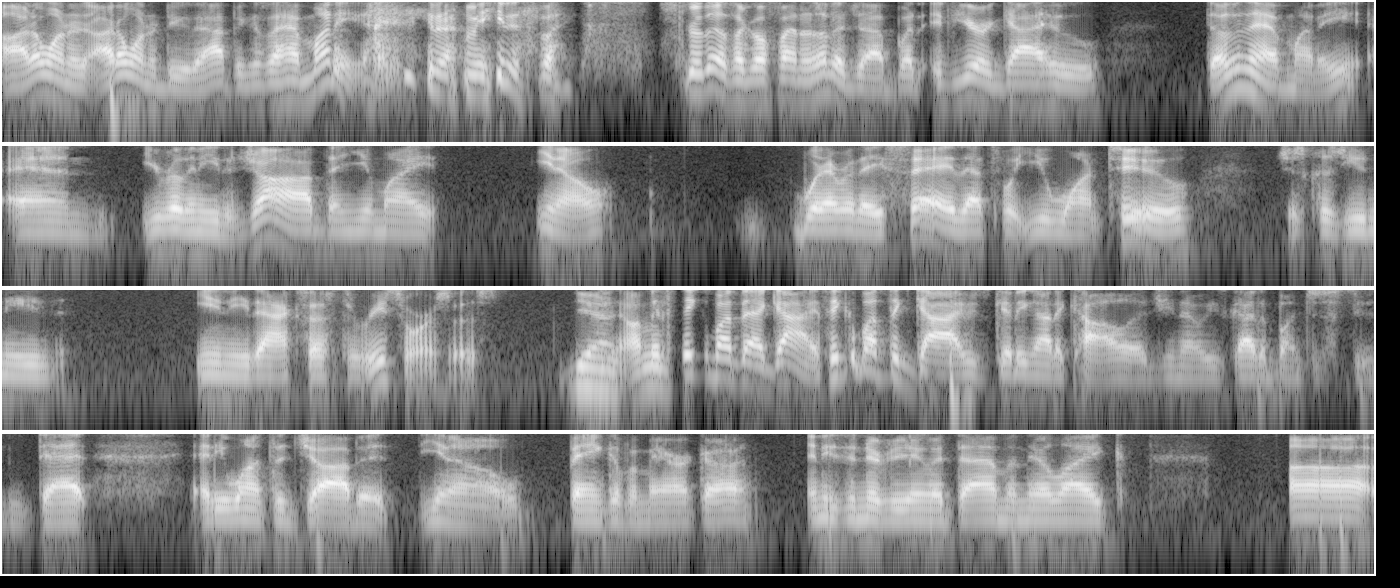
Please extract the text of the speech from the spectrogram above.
I don't want to. I don't want to do that because I have money. you know what I mean? It's like screw this. I'll go find another job. But if you're a guy who doesn't have money and you really need a job, then you might, you know, whatever they say, that's what you want too, just because you need you need access to resources. Yeah. You know, I mean, think about that guy. Think about the guy who's getting out of college. You know, he's got a bunch of student debt, and he wants a job at you know Bank of America, and he's interviewing with them, and they're like, uh,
